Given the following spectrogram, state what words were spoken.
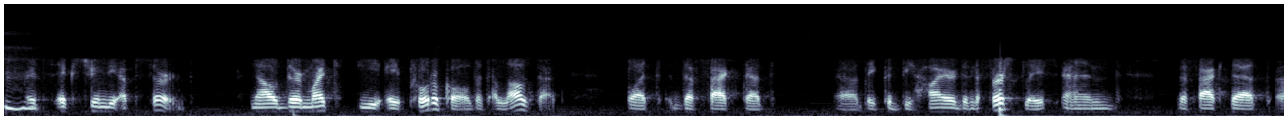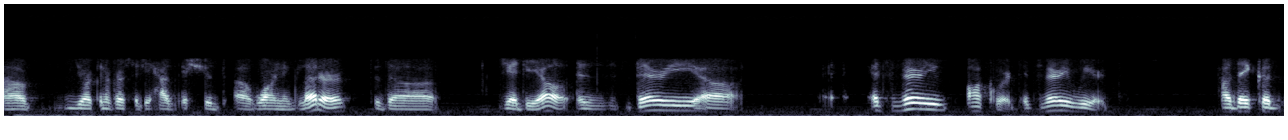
Mm-hmm. It's extremely absurd. Now, there might be a protocol that allows that, but the fact that uh, they could be hired in the first place, and the fact that uh, York University has issued a warning letter to the JDL is very, uh, it's very awkward. It's very weird how they could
